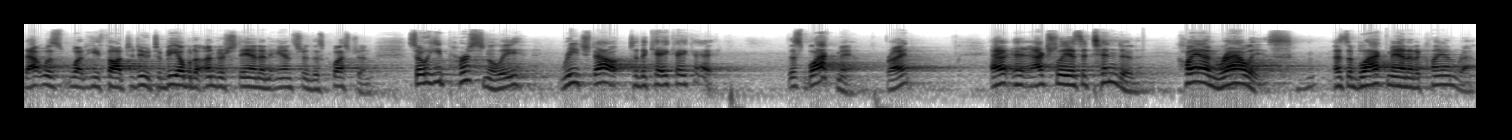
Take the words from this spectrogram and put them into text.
That was what he thought to do, to be able to understand and answer this question. So he personally reached out to the KKK, this black man, right? Actually, has attended Klan rallies as a black man at a Klan rally.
